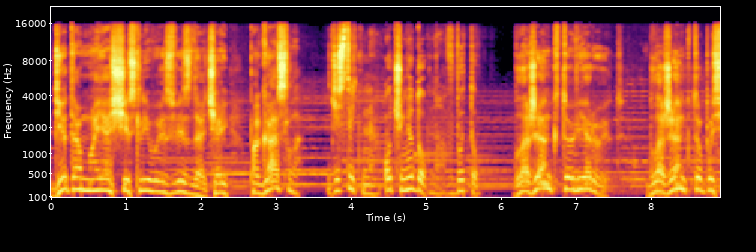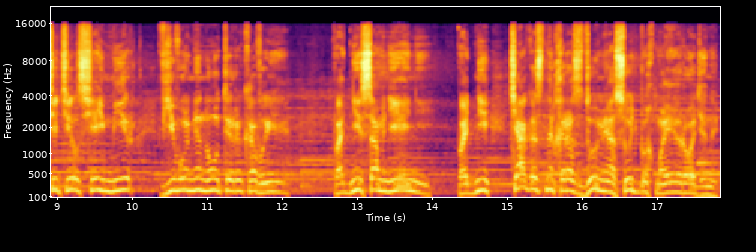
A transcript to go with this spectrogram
Где там моя счастливая звезда? Чай погасла? Действительно, очень удобно в быту. Блажен, кто верует, блажен, кто посетил сей мир в его минуты роковые, в дни сомнений, в дни тягостных раздумий о судьбах моей Родины.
